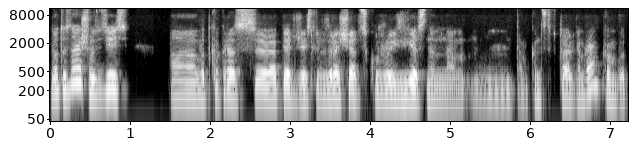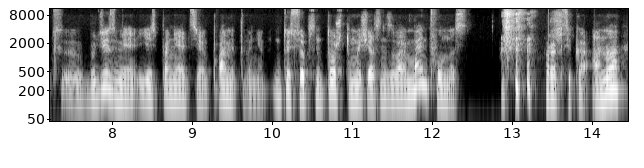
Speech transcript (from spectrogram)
Но ты знаешь, вот здесь а, вот как раз, э, опять же, если возвращаться к уже известным нам там, концептуальным рамкам, вот э, в буддизме есть понятие памятования. Ну, то есть, собственно, то, что мы сейчас называем mindfulness, практика, она,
